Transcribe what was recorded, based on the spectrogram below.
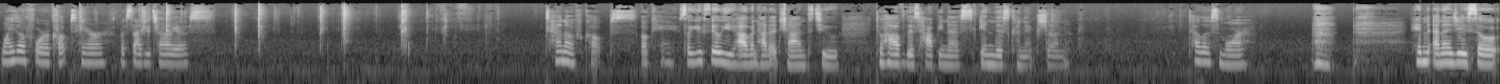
Why is there Four of Cups here for Sagittarius? Ten of Cups. Okay, so you feel you haven't had a chance to to have this happiness in this connection. Tell us more. Hidden energy. So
